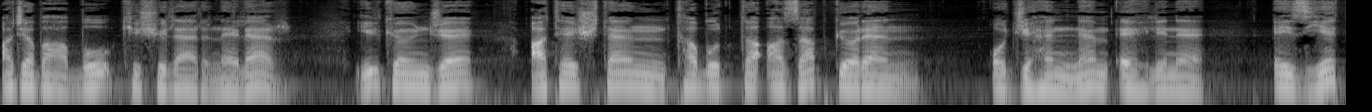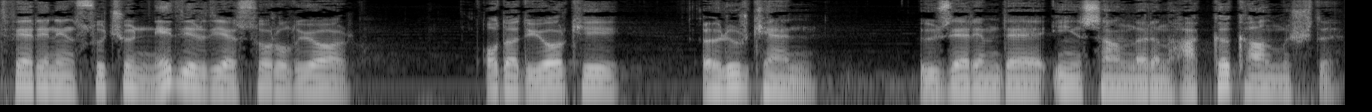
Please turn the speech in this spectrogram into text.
Acaba bu kişiler neler? İlk önce ateşten tabutta azap gören o cehennem ehline eziyet verenin suçu nedir diye soruluyor. O da diyor ki, ölürken üzerimde insanların hakkı kalmıştı.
